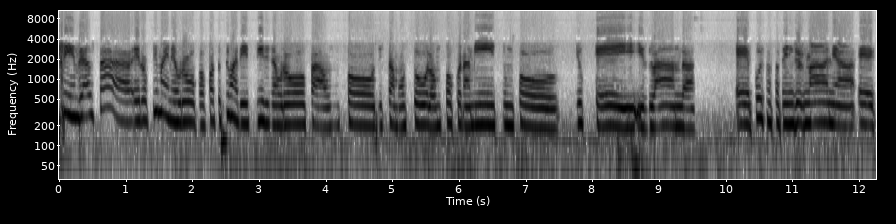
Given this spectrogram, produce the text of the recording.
Sì, in realtà ero prima in Europa, ho fatto prima dei giri in Europa, un po' diciamo sola, un po' con amici, un po' UK, Irlanda. E poi sono stata in Germania e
